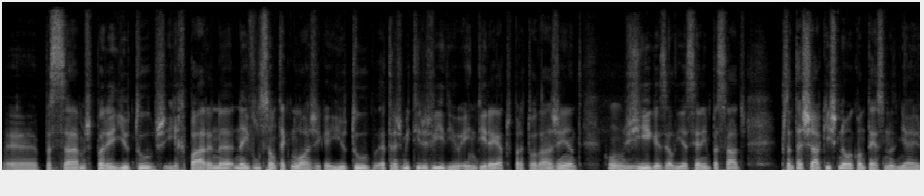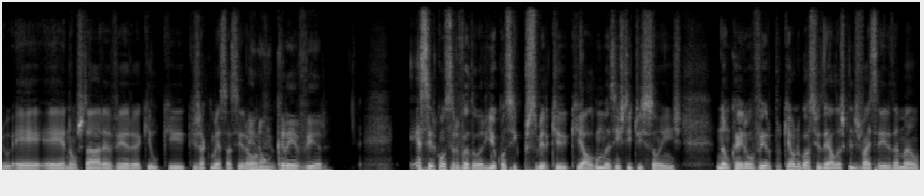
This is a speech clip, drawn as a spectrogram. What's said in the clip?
Uh, passámos para YouTubes e repara na, na, evolução tecnológica. YouTube a transmitir vídeo em direto para toda a gente, com gigas ali a serem passados. Portanto, achar que isto não acontece no dinheiro é, é não estar a ver aquilo que, que já começa a ser é óbvio. É não querer ver é ser conservador e eu consigo perceber que, que algumas instituições não queiram ver porque é o negócio delas que lhes vai sair da mão.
